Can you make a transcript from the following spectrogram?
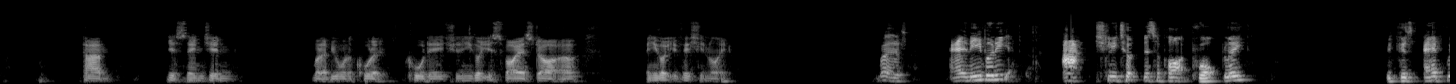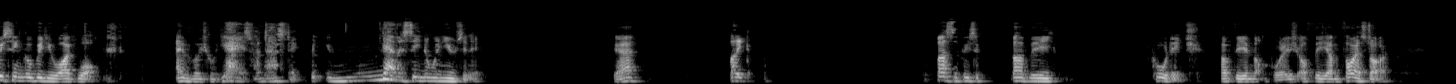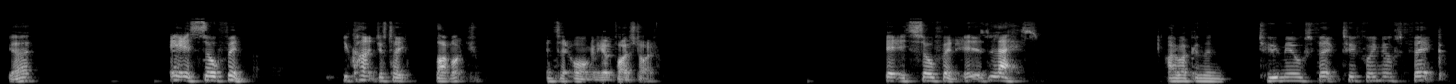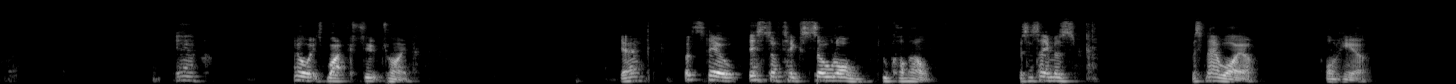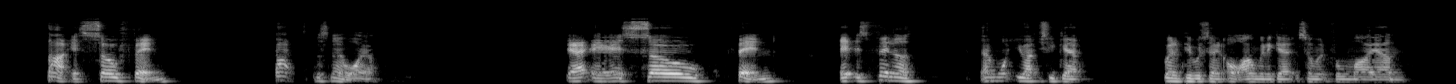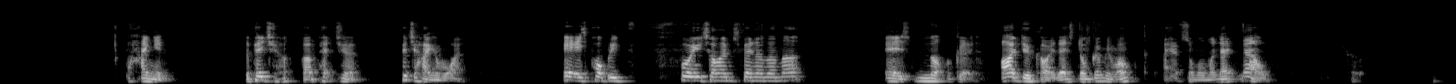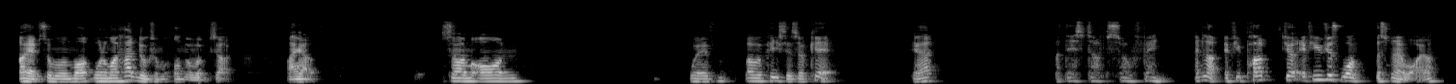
um, your singeing, whatever you want to call it, cordation, you've got your fire starter, and you've got your fishing line. But anybody actually took this apart properly? Because every single video I've watched, everybody's going, yeah, it's fantastic, but you've never see no one using it. Yeah? Like, that's a piece of, of the cordage, of the, not cordage, of the um, fire starter. Yeah? It is so thin. You can't just take that much and say, oh, I'm going to get a fire starter. It is so thin. It is less, I reckon, than two mils thick, two, three mils thick. Yeah. Oh, it's wax tube joint. Yeah. But still, this stuff takes so long to come out. It's the same as the snare wire on here. That is so thin. That's the snare wire. Yeah, it is so thin. It is thinner than what you actually get when people are saying, "Oh, I'm going to get something for my um hanging the picture um, picture picture hanging wire." It is probably three times thinner than that. It is not good. I do carry this. Don't get me wrong. I have some on my neck now. I have some on my, one of my handles on the rucksack. I have some on with other pieces of kit. Yeah, but this stuff's so thin. And look, if you pull, if you just want the snare wire,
